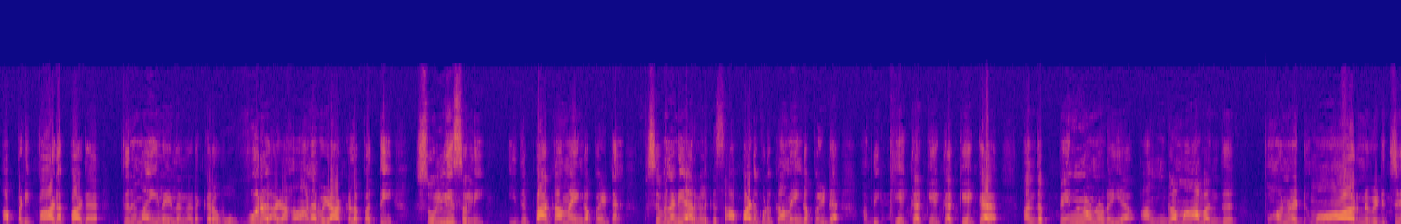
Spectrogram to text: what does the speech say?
அப்படி பாட பாட திருமயிலையில நடக்கிற ஒவ்வொரு அழகான விழாக்களை பத்தி சொல்லி சொல்லி இது பார்க்காம எங்க போயிட்ட? சிவனடியார்களுக்கு சாப்பாடு கொடுக்காம எங்க போயிட்ட? அப்படி கேட்க கேட்க கேட்க அந்த பெண்ணுடைய அங்கமா வந்து பானை டமார்னு வெடிச்சு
